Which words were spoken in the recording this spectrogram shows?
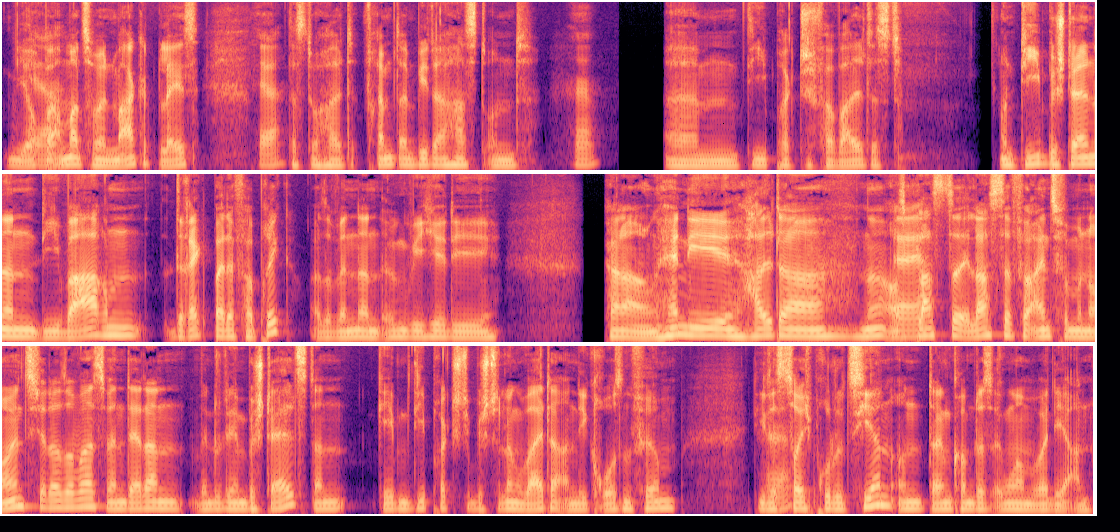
wie auch Ja. bei Amazon mit Marketplace, dass du halt Fremdanbieter hast und. Ähm, die praktisch verwaltest. Und die bestellen dann die Waren direkt bei der Fabrik. Also wenn dann irgendwie hier die, keine Ahnung, Handyhalter ne, aus ja. Plaste, Elaste für 1,95 oder sowas, wenn der dann, wenn du den bestellst, dann geben die praktisch die Bestellung weiter an die großen Firmen, die das Ja. Zeug produzieren und dann kommt das irgendwann mal bei dir an.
